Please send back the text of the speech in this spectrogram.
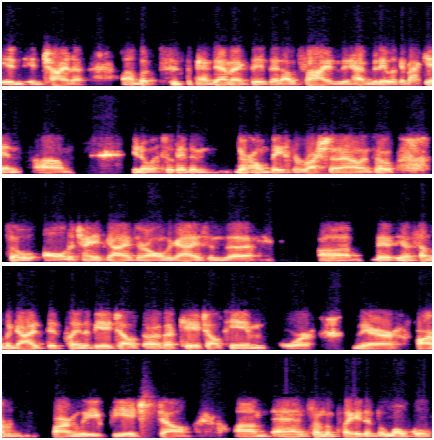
in in China. Um, but since the pandemic, they've been outside and they haven't been able to get back in. Um, you know, so they've been they're home based in Russia now, and so so all the Chinese guys are all the guys in the uh, you know, some of the guys did play in the BHL or the KHL team or their farm farm league VHL, um, and some of them played in the local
